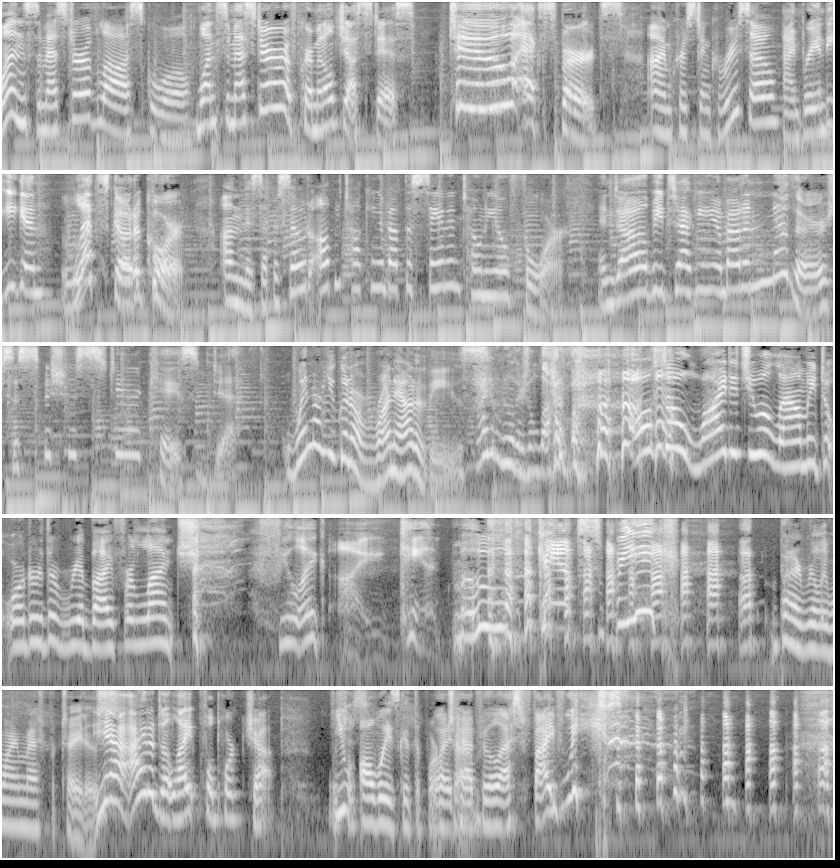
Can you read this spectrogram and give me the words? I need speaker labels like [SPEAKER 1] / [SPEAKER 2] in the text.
[SPEAKER 1] One semester of law school.
[SPEAKER 2] One semester of criminal justice. Two experts.
[SPEAKER 1] I'm Kristin Caruso.
[SPEAKER 2] I'm Brandi Egan.
[SPEAKER 1] Let's go to court. On this episode, I'll be talking about the San Antonio Four.
[SPEAKER 2] And I'll be talking about another suspicious staircase death.
[SPEAKER 1] When are you going to run out of these?
[SPEAKER 2] I don't know, there's a lot of.
[SPEAKER 1] also, why did you allow me to order the ribeye for lunch? I feel like I can't move, can't speak. But I really wanted mashed potatoes.
[SPEAKER 2] yeah, I had a delightful pork chop.
[SPEAKER 1] You always get the pork
[SPEAKER 2] what I've had for the last five weeks.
